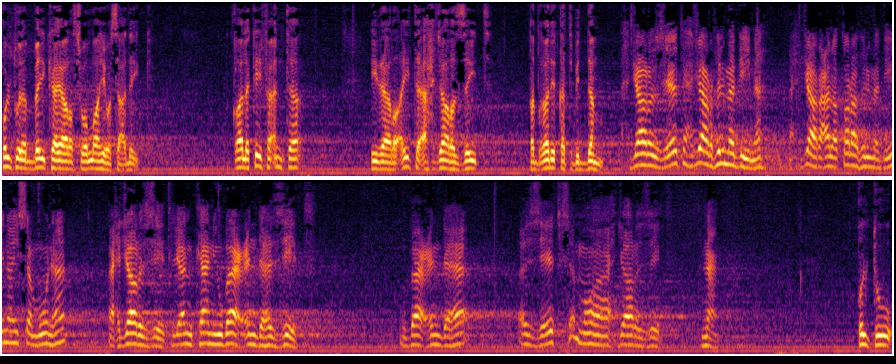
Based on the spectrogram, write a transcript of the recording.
قلت لبيك يا رسول الله وسعديك. قال كيف أنت إذا رأيت أحجار الزيت قد غرقت بالدم؟ أحجار الزيت أحجار في المدينة. أحجار على طرف المدينة يسمونها أحجار الزيت لأن كان يباع عندها الزيت. يباع عندها الزيت سموها أحجار الزيت. نعم. قلت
